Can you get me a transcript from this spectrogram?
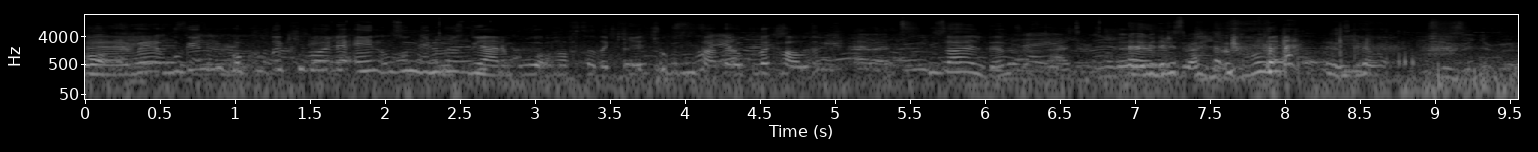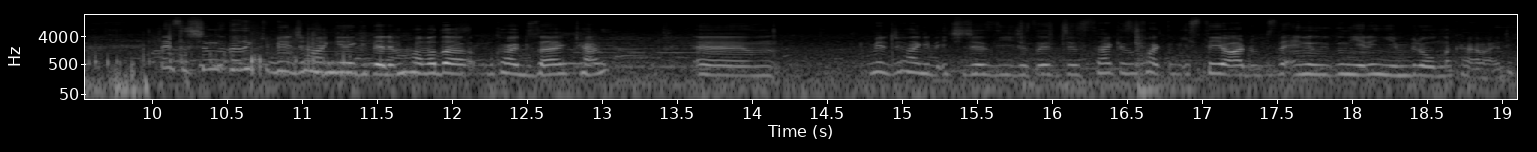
Ee, ve bugün okuldaki böyle en uzun günümüzdü yani bu haftadaki. Çok uzun saatler okulda kaldık. Evet. Güzeldi. Artık bunu görebiliriz bence. Neyse şimdi dedik ki bir Cihangir'e gidelim. Hava da bu kadar güzelken. Ee, bir Cihangir'de içeceğiz, yiyeceğiz, edeceğiz. Herkesin farklı bir isteği vardı. Biz de en uygun yerin 21 olduğuna karar verdik.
